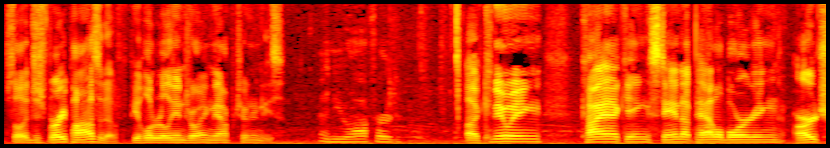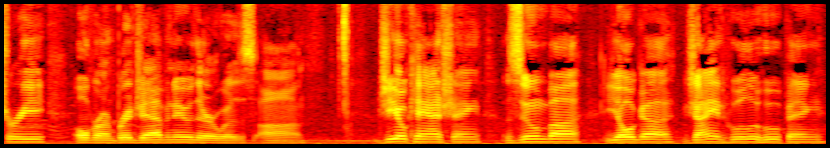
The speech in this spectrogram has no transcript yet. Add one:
so just very positive. People are really enjoying the opportunities And you offered uh, canoeing, kayaking, stand-up paddleboarding, archery. Over on Bridge Avenue, there was um, geocaching, Zumba, yoga, giant hula hooping,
